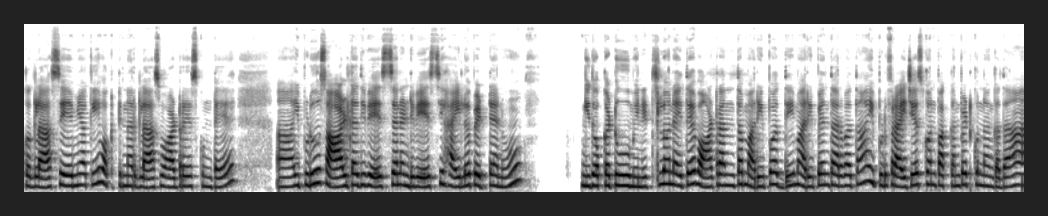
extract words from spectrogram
ఒక గ్లాస్ సేమియాకి ఒకటిన్నర గ్లాస్ వాటర్ వేసుకుంటే ఇప్పుడు సాల్ట్ అది వేసానండి. వేసి హైలో పెట్టాను. ఇది ఒక టూ మినిట్స్లోనైతే వాటర్ అంతా మరిగిపోద్ది మరిగిపోయిన తర్వాత ఇప్పుడు ఫ్రై చేసుకొని పక్కన పెట్టుకున్నాం కదా ఆ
